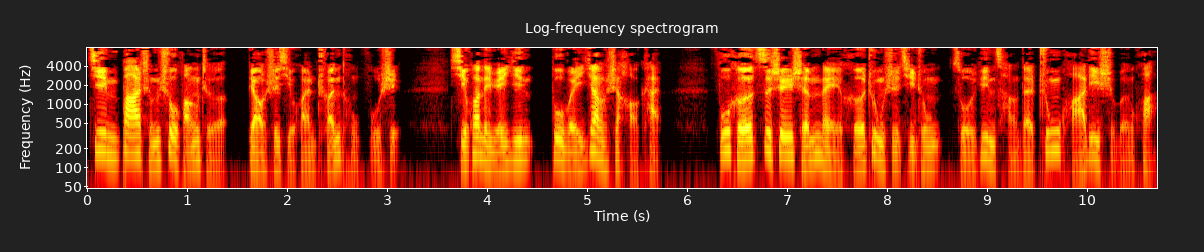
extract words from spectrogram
近八成受访者表示喜欢传统服饰，喜欢的原因多为样式好看，符合自身审美和重视其中所蕴藏的中华历史文化，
